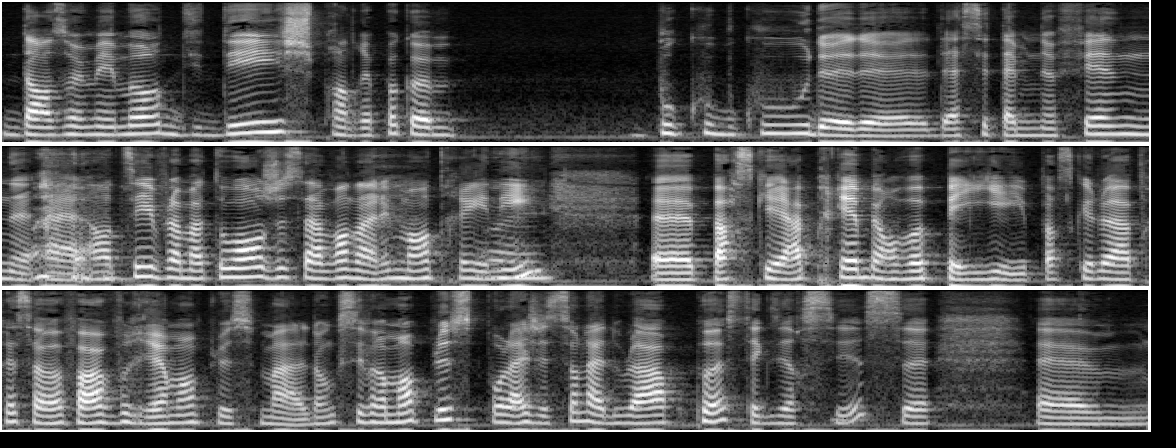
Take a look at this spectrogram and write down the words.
Dans un même ordre d'idée, je ne prendrais pas comme beaucoup, beaucoup d'acétaminophène de, euh, anti-inflammatoire juste avant d'aller m'entraîner. Euh, parce qu'après, ben, on va payer. Parce que là, après, ça va faire vraiment plus mal. Donc, c'est vraiment plus pour la gestion de la douleur post-exercice. Euh,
